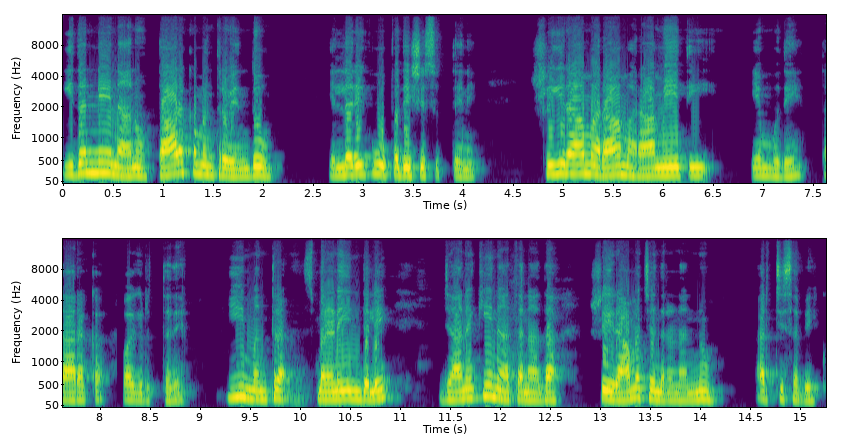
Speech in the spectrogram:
ಇದನ್ನೇ ನಾನು ತಾರಕ ಮಂತ್ರವೆಂದು ಎಲ್ಲರಿಗೂ ಉಪದೇಶಿಸುತ್ತೇನೆ. ಶ್ರೀರಾಮ ರಾಮ ರಾಮೇತಿ ಎಂಬುದೇ ತಾರಕವಾಗಿರುತ್ತದೆ. ಈ ಮಂತ್ರ ಸ್ಮರಣೆಯಿಂದಲೇ ಜಾನಕೀನಾಥನಾದ ಶ್ರೀರಾಮಚಂದ್ರನನ್ನು ಅರ್ಚಿಸಬೇಕು.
